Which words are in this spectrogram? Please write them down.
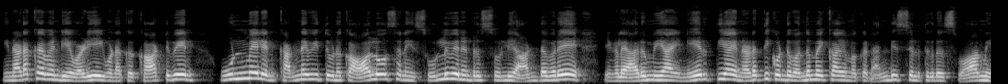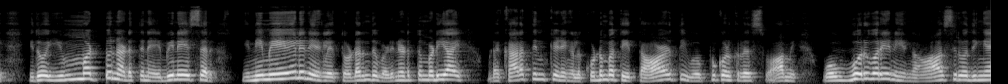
நீ நடக்க வேண்டிய வழியை உனக்கு காட்டுவேன். உண்மையில் என் கண்ணை வைத்து உனக்கு ஆலோசனை சொல்லுவேன் என்று சொல்லி ஆண்டவரே எங்களை அருமையாய் நேர்த்தியாய் நடத்தி கொண்டு வந்தமைக்காய் உமக்கு நன்றி செலுத்துகிற சுவாமி. இதோ இம்மட்டும் நடத்தின எபினேசர் இனிமேலும் எங்களை தொடர்ந்து வழிநடத்தும்படியாய் உடைய கரத்தின் கீழ் எங்கள் குடும்பத்தை தாழ்த்தி ஒப்புக்கொடுக்கிற சுவாமி. ஒவ்வொருவரையும் நீங்கள் ஆசிர்வதிங்க.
